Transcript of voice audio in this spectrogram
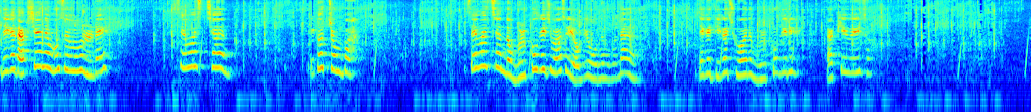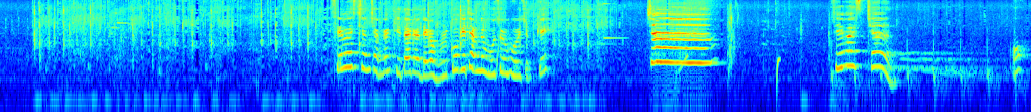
내가 낚시하는 모습을 볼래? 세바스찬! 이것 좀 봐. 세바스찬, 너 물고기 좋아서 여기 오는구나. 내가 네가 좋아하는 물고기를 낳기 위해서 세바스찬 잠깐 기다려. 내가 물고기 잡는 모습을 보여줄게. 짠! 세바스찬. 어?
